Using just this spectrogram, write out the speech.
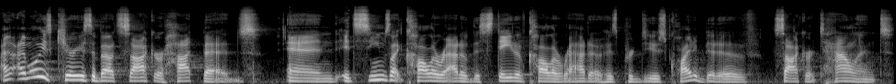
I, am always curious about soccer hotbeds and it seems like Colorado, the state of Colorado, has produced quite a bit of soccer talent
